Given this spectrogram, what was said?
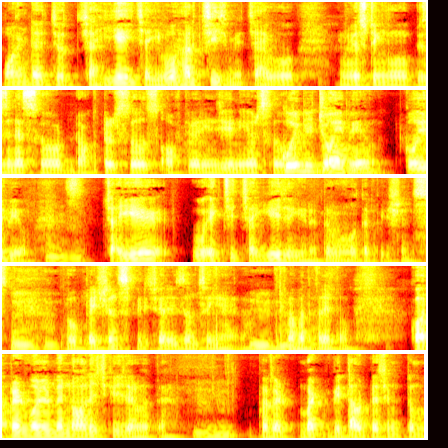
पॉइंट है जो चाहिए ही चाहिए वो हर चीज़ में चाहे वो इन्वेस्टिंग हो बिज़नेस हो डॉक्टर्स हो सॉफ्टवेयर इंजीनियर्स हो कोई भी जॉब भी हो। कोई भी हो। हम्म। चाहिए वो एक चीज़ चाहिए चाहिए रहता है वो होता है पेशेंस हम्म, वो पेशेंस स्पिरिचुअलिज्म से ही आएगा। हम्म, मैं बता देता हूँ। कॉर्पोरेट वर्ल्ड में नॉलेज की ज़रूरत है। बट विदाउट पेशेंट तुम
